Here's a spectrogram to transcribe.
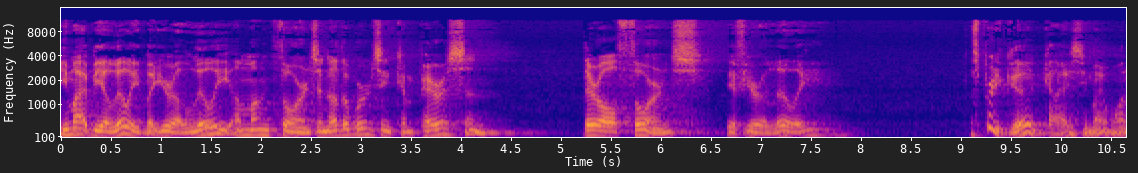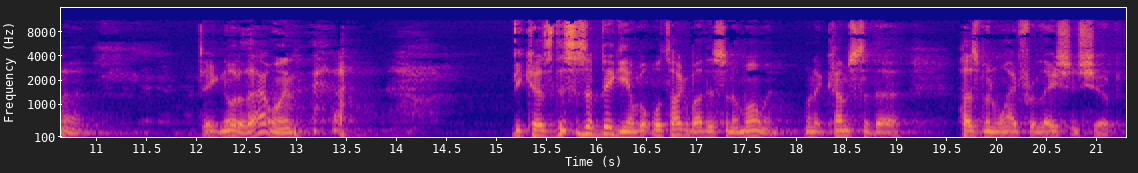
you might be a lily, but you're a lily among thorns. In other words, in comparison, they're all thorns if you're a lily. That's pretty good, guys. You might want to take note of that one. because this is a biggie, and we'll talk about this in a moment when it comes to the husband wife relationship.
